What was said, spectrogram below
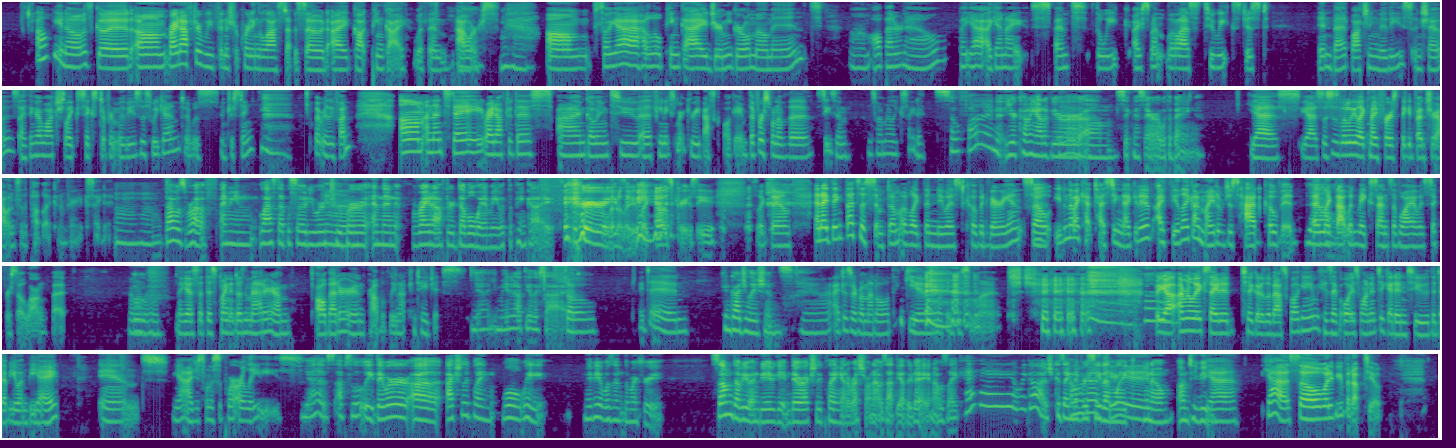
Oh, you know, it was good. Um, right after we finished recording the last episode, I got pink eye within Yeah. hours. Mm-hmm. Um, so yeah, I had a little pink eye Jeremy girl moment. Um, all better now. But yeah, again, I spent the week. I've spent the last two weeks just in bed watching movies and shows. I think I watched like six different movies this weekend. It was interesting but really fun. Um, and then today, right after this, I'm going to a Phoenix Mercury basketball game, the first one of the season. And so I'm really excited. So fun. You're coming out of your Yeah. um, sickness era with a bang. Yes, yes. This is literally like my first big adventure out into the public, and I'm very excited. hmm That was rough. I mean, last episode you were a trooper, and then right after, double whammy with the pink eye. Crazy. Literally, like that was crazy. It's like, damn. And I think that's a symptom of like the newest COVID variant. So even though I kept testing negative, I feel like I might have just had COVID. And like that would make sense of why I was sick for so long. But I don't Oof. know. I guess at this point it doesn't matter. I'm all better and probably not contagious. yeah, you made it out the other side. So I did. congratulations. Yeah, I deserve a medal. Thank you. Thank you so much. but yeah, I'm really excited to go to the basketball game because I've always wanted to get into the WNBA. And yeah, I just want to support our ladies. Yes, absolutely. They were uh actually playing well, wait. Maybe it wasn't the Mercury. Some WNBA game they were actually playing at a restaurant I was at the other day and I was like, "Hey, oh my gosh," because I Oh never see God, them like, you know, on TV. Yeah. Yeah. So what have you been up to?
